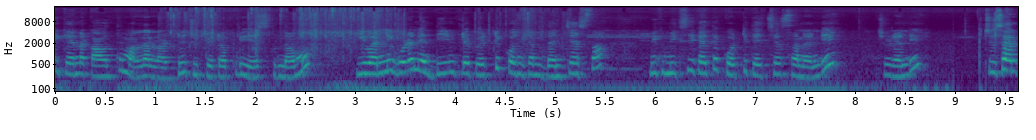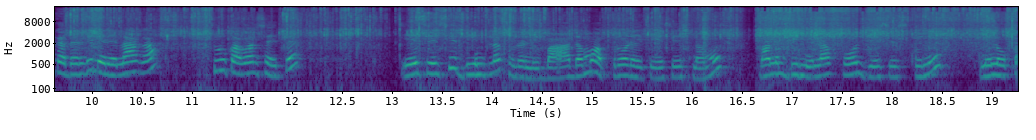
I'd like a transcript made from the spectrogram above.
మీకు ఏమైనా కావాలంటే మళ్ళీ లడ్డు చుట్టేటప్పుడు వేసుకుందాము. ఇవన్నీ కూడా నేను దీంట్లో పెట్టి కొంచెం దంచేస్తా. మీకు మిక్సీకి అయితే కొట్టి తెచ్చేస్తానండి. చూడండి. చూసారు కదండి నేను ఎలాగా టూ కవర్స్ అయితే వేసేసి దీంట్లో చూడండి. బాదము అక్రోడ్ అయితే వేసేసినాము. మనం దీన్ని ఇలా ఫోల్డ్ చేసేసుకుని నేను ఒక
